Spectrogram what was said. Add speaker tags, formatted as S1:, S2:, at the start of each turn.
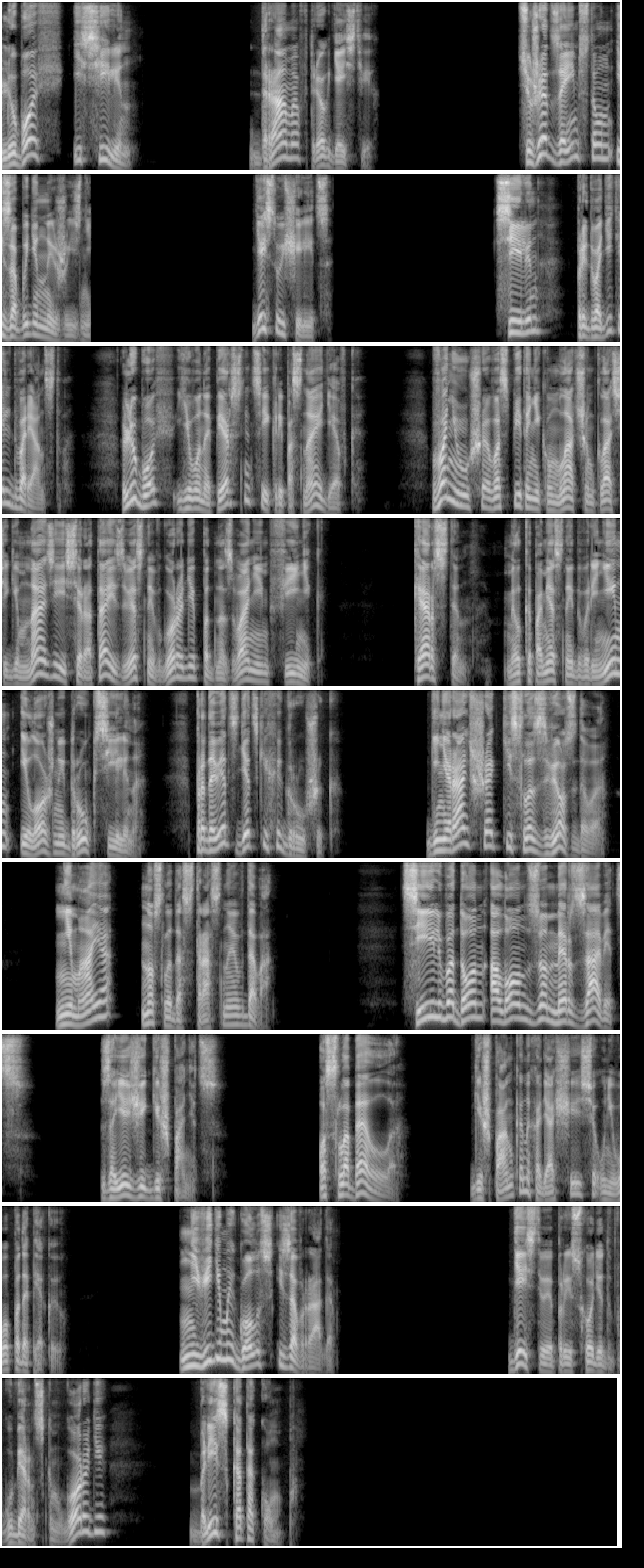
S1: Любовь и Силин. Драма в трех действиях. Сюжет заимствован из обыденной жизни. Действующие лица. Силин — предводитель дворянства. Любовь — его наперсница и крепостная девка. Ванюша — воспитанник в младшем классе гимназии, сирота, известный в городе под названием Финик. Керстен — мелкопоместный дворянин и ложный друг Силина. Продавец детских игрушек. Генеральша Кислозвездова. Немая, но сладострастная вдова. Сильва Дон Алонзо Мерзавец заезжий гешпанец. Ослабелла, гешпанка, находящаяся у него под опекою. Невидимый голос из оврага. Действие происходит в губернском городе, близ катакомб.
